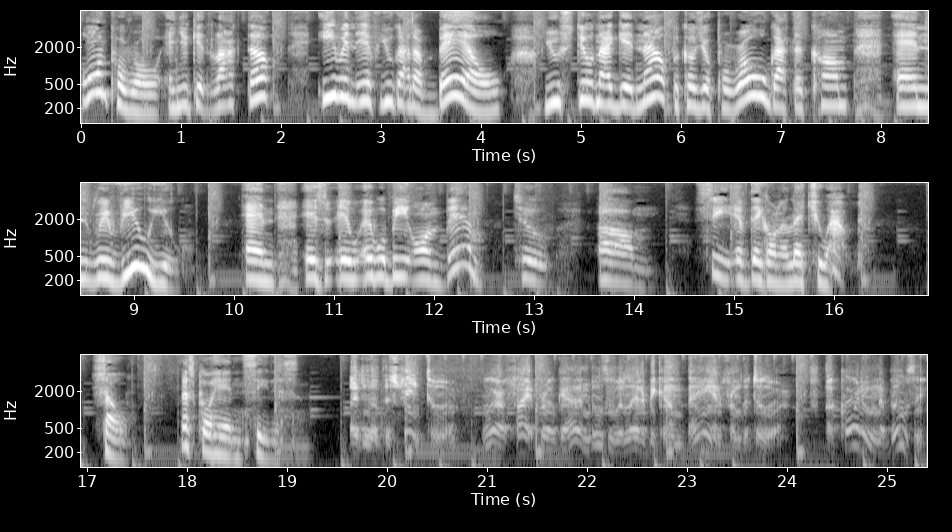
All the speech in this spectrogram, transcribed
on parole and you get locked up, even if you got a bail, you still not getting out because your parole got to come and review you. And it, it will be on them to um, see if they're to let you out. So let's go ahead and see this. Legends of the Street Tour where a fight broke out and Boosie would later become banned from the tour. According to Boosie,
